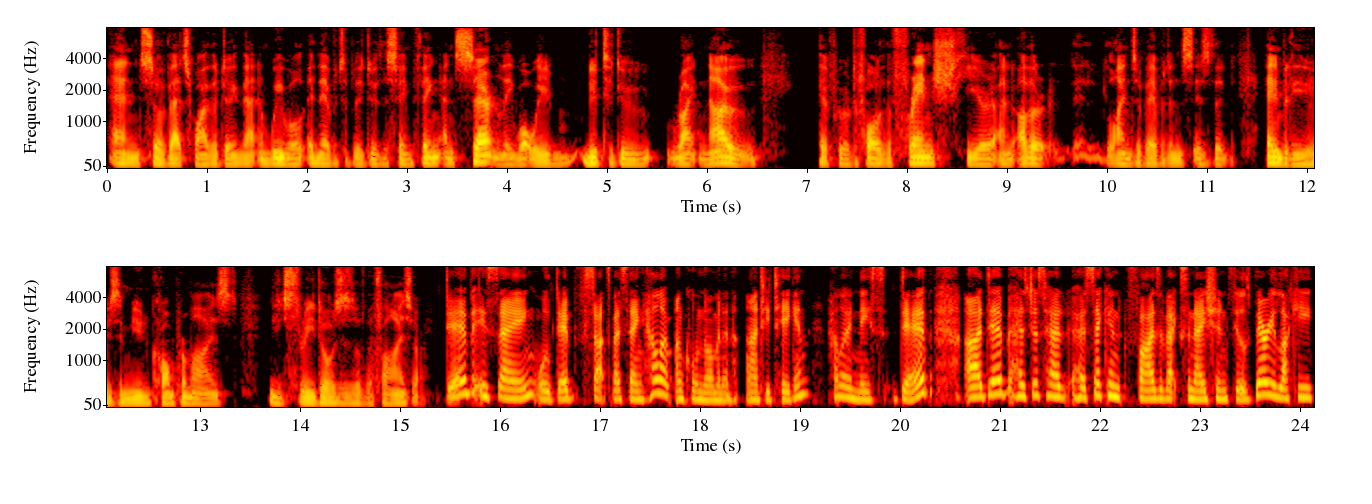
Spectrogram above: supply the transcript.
And so that's why they're doing that. And we will inevitably do the same thing. And certainly what we need to do right now if we were to follow the French here and other lines of evidence, is that anybody who's immune compromised needs three doses of the Pfizer. Deb is saying, well, Deb starts by saying, hello, Uncle Norman and Auntie Tegan. Hello, niece Deb. Uh, Deb has just had her second Pfizer vaccination, feels very lucky,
